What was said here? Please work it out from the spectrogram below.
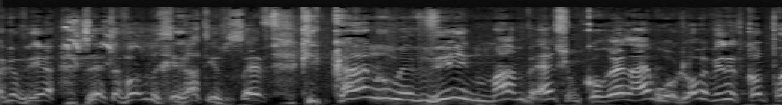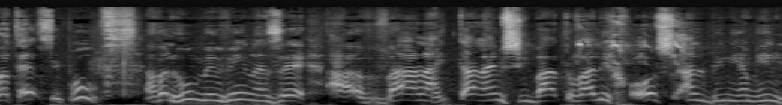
הגביע, זה את עבוד מכירת יוסף, כי כאן הוא מבין מה בעצם קורה להם, הוא עוד לא מבין את כל פרטי הסיפור. אבל הוא מבין את זה, אבל הייתה להם סיבה טובה לכעוס על בנימין.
